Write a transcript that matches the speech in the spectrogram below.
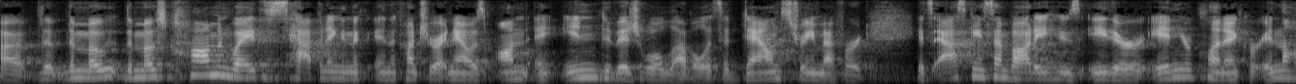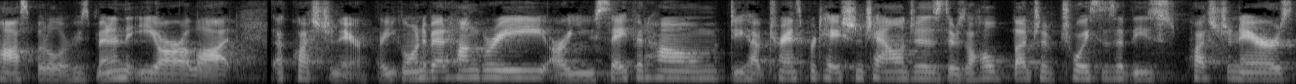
uh, the, the, mo- the most common way this is happening in the, in the country right now is on an individual level. It's a downstream effort. It's asking somebody who's either in your clinic or in the hospital or who's been in the ER a lot a questionnaire. Are you going to bed hungry? Are you safe at home? Do you have transportation challenges? There's a whole bunch of choices of these questionnaires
